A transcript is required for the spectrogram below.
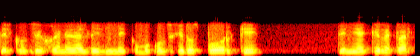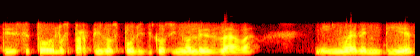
del Consejo General del INE como consejeros porque tenían que repartirse todos los partidos políticos y no les daba ni nueve ni diez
